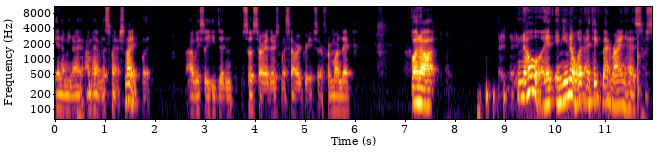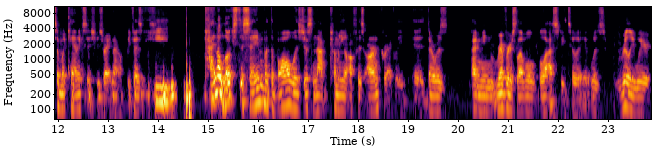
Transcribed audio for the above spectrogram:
And I mean, I, I'm having a smash night, but obviously he didn't. So sorry. There's my sour grapes there from Monday. But uh no, and, you know what? I think Matt Ryan has some mechanics issues right now because he kind of looks the same, but the ball was just not coming off his arm correctly. It, there was, I mean, Rivers level velocity to it. It was really weird.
